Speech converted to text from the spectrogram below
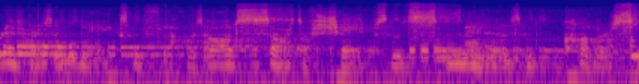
Rivers and lakes and flowers, all sorts of shapes and smells and colours.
